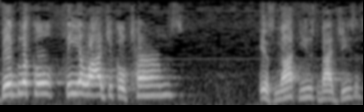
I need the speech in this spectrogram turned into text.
biblical theological terms is not used by Jesus?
